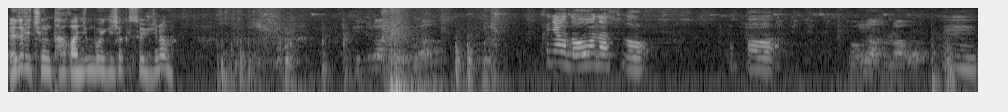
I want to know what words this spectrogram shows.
애들이 지금 다 관심 보이기 시작했어, 유진아. 그냥 넣어놨어. 오빠가. 먹나 보려고? 응.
